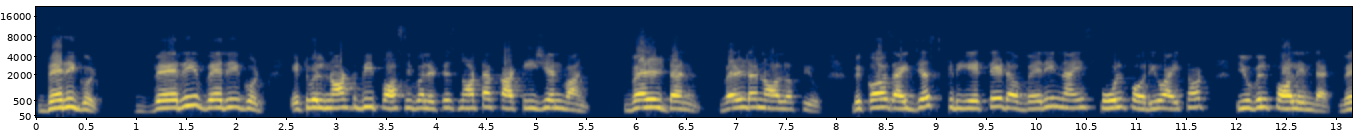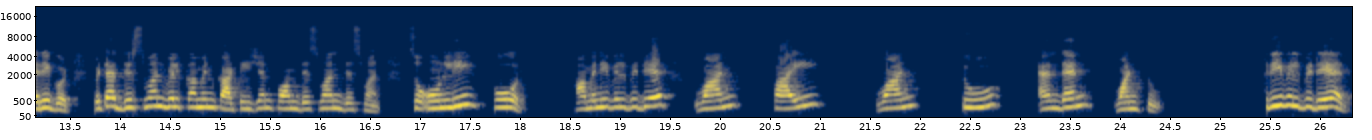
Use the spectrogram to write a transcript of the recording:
Very good. Very, very good. It will not be possible. It is not a Cartesian one. Well done. Well done, all of you. Because I just created a very nice hole for you. I thought you will fall in that. Very good. But this one will come in Cartesian form. This one, this one. So only four. How many will be there? One, five, one, two, and then one, two. Three will be there.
